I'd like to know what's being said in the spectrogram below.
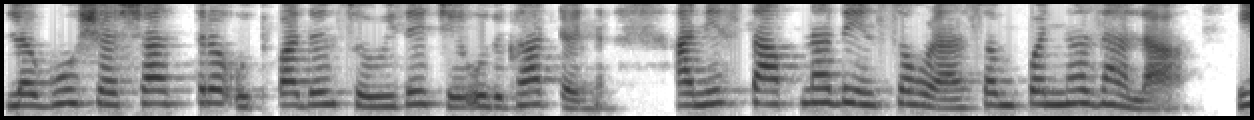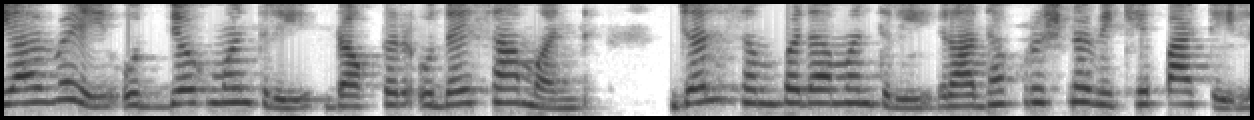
लघु शस्त्रास्त्र उत्पादन सुविधेचे उद्घाटन आणि स्थापना दिन सोहळा संपन्न झाला. यावेळी उद्योग मंत्री डॉक्टर उदय सामंत जलसंपदा मंत्री राधाकृष्ण विखे पाटील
